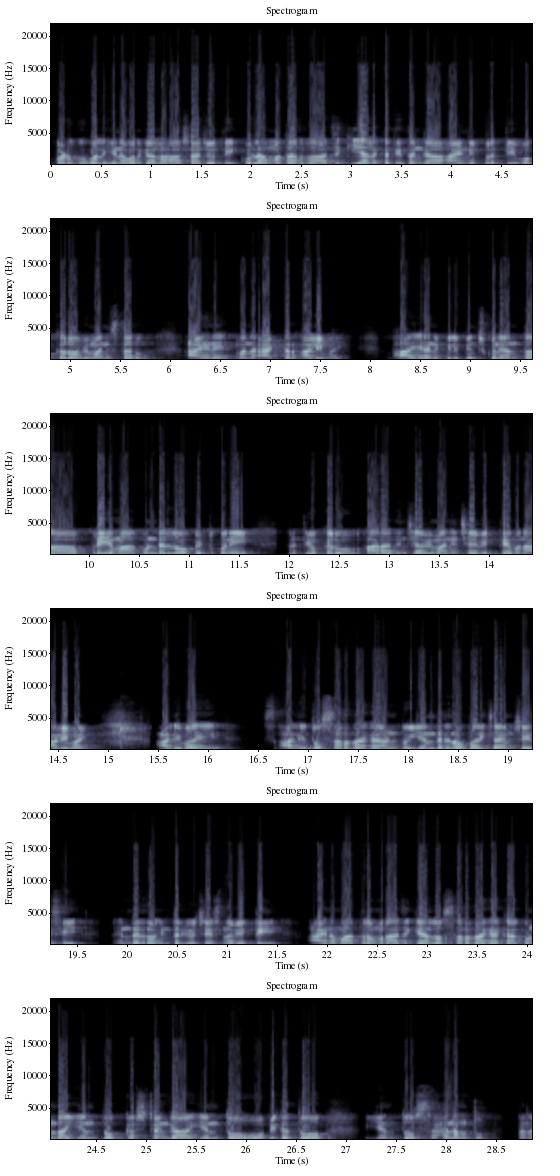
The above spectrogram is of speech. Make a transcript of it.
బడుగు బలహీన వర్గాల ఆశాజ్యోతి కుల మత రాజకీయాలకు అతీతంగా ఆయన్ని ప్రతి ఒక్కరూ అభిమానిస్తారు. ఆయనే మన యాక్టర్ అలీభాయ్. భాయ్ అని పిలిపించుకునేంత ప్రేమ గుండెల్లో పెట్టుకుని ప్రతి ఒక్కరూ ఆరాధించి అభిమానించే వ్యక్తే మన అలీభాయ్. అలీభాయ్ అలీతో సరదాగా అంటూ ఎందరినో పరిచయం చేసి ఎందరినో ఇంటర్వ్యూ చేసిన వ్యక్తి ఆయన మాత్రం రాజకీయాల్లో సరదాగా కాకుండా ఎంతో కష్టంగా ఎంతో ఓపికతో ఎంతో సహనంతో తన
